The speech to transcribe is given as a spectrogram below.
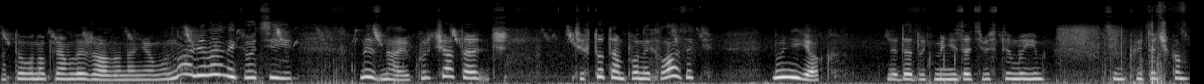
а то воно прям лежало на ньому. Ну, а лілейники оці Не знаю, курчата чи хто там по них лазить, ну ніяк. Не дадуть мені зацвісти моїм цим квіточкам.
